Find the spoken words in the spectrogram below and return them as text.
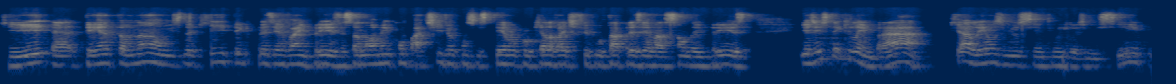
que é, tentam, não, isso daqui tem que preservar a empresa, essa norma é incompatível com o sistema porque ela vai dificultar a preservação da empresa. E a gente tem que lembrar que a Lei 11.101 de 2005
